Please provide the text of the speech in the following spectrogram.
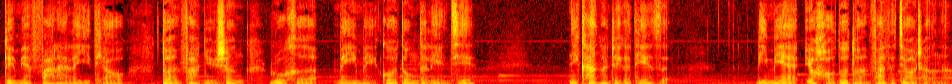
对面发来了一条短发女生如何美美过冬的链接。你看看这个帖子，里面有好多短发的教程呢。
